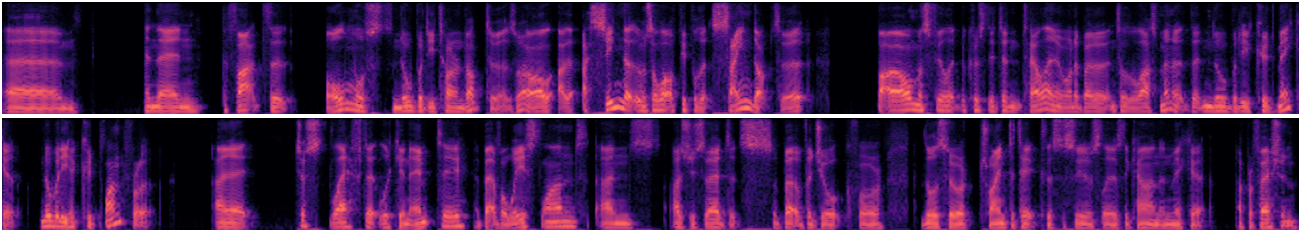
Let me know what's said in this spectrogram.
Um, and then the fact that almost nobody turned up to it as well. I, I seen that there was a lot of people that signed up to it, but I almost feel it because they didn't tell anyone about it until the last minute, that nobody could make it. Nobody could plan for it, and it just left it looking empty, a bit of a wasteland. And as you said, it's a bit of a joke for those who are trying to take this as seriously as they can and make it a profession.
